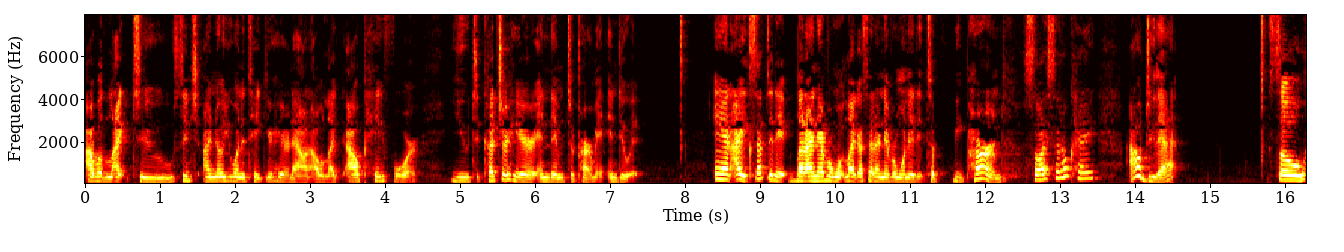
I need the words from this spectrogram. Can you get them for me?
I would like to, since I know you want to take your hair down, I would like I'll pay for you to cut your hair and them to perm it and do it. And I accepted it, but I never want, like I said, I never wanted it to be permed. So I said, okay, I'll do that. So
